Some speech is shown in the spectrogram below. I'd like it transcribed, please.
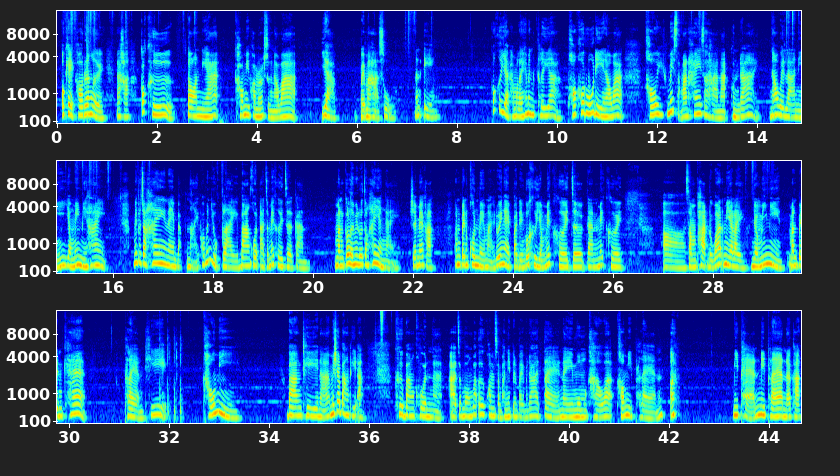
โอเค เข้าเรื่องเลยนะคะ ก็คือตอนเนี้ยเขามีความรู้สึกนะว่า อยากไปมาหาสู่นั่นเอง ก็คืออยากทำอะไรให้มันเคลียร์เพราะเขารู้ดีนะว่าเขาไม่สามารถให้สถานะคุณได้ณเวลานี้ยังไม่มีให้ ไม่รู้จะให้ในแบบไหน เพราะมันอยู่ไกล บางคนอาจจะไม่เคยเจอกัน มันก็เลยไม่รู้ต้องให้ยังไง ใช่ไหมคะ มันเป็นคนใหม่ๆ ด้วยไงประเด็นก็คือยังไม่เคยเจอกันไม่เคยสัมผัสหรือว่ามีอะไรยังไม่มีมันเป็นแค่แผนที่เขามีบางทีนะ ไม่ใช่บางทีอะคือบางคนน่ะ อาจจะมองว่าเออความสัมพันธ์นี้เป็นไปไม่ได้ แต่ในมุมเขาอะเขามีแผนเอะมีแผนมีแพลนนะคะ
